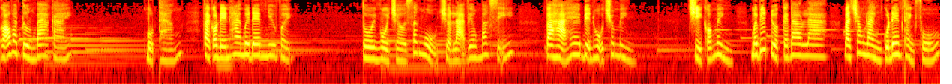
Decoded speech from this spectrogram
gõ vào tường ba cái. Một tháng Phải có đến 20 đêm như vậy Tôi ngồi chờ giấc ngủ trở lại với ông bác sĩ và hả hê biện hộ cho mình. Chỉ có mình mới biết được cái bao la và trong lành của đêm thành phố.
